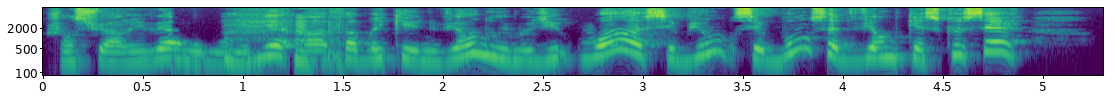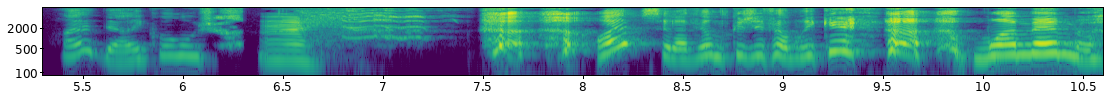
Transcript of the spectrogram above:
j'en suis arrivée à un moment donné à fabriquer une viande où il me dit waouh c'est bien, c'est bon cette viande, qu'est-ce que c'est? Ouais, des haricots rouges. Ouais. Ouais, c'est la viande que j'ai fabriquée moi-même,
